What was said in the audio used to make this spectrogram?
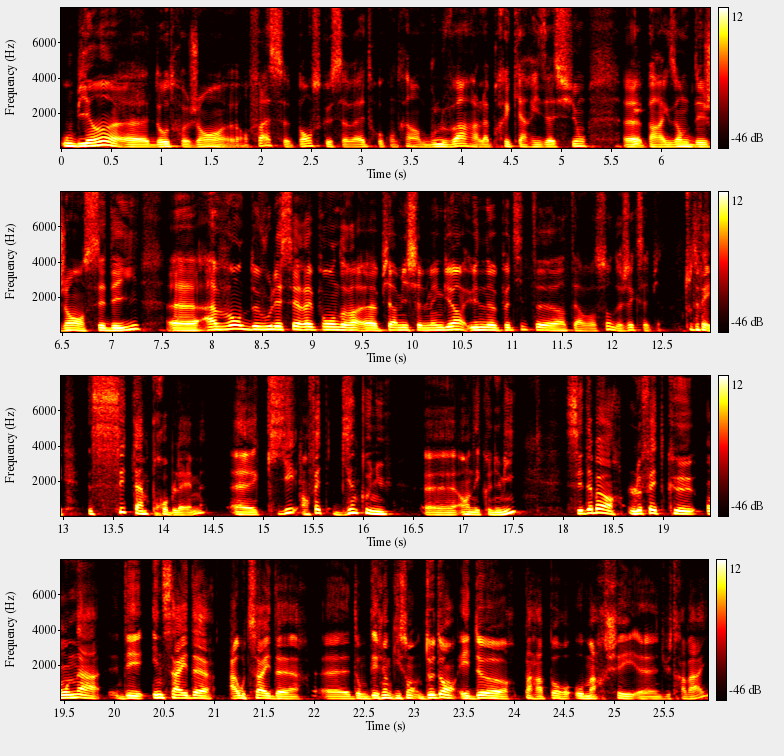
Ou bien euh, d'autres gens euh, en face pensent que ça va être au contraire un boulevard à la précarisation, euh, par exemple des gens en CDI Euh, Avant de vous laisser répondre, Pierre-Michel Menger, une petite intervention de Jacques Sapien. Tout à fait. C'est un problème qui est en fait bien connu en économie. C'est d'abord le fait qu'on a des insiders, outsiders, euh, donc des gens qui sont dedans et dehors par rapport au marché euh, du travail.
